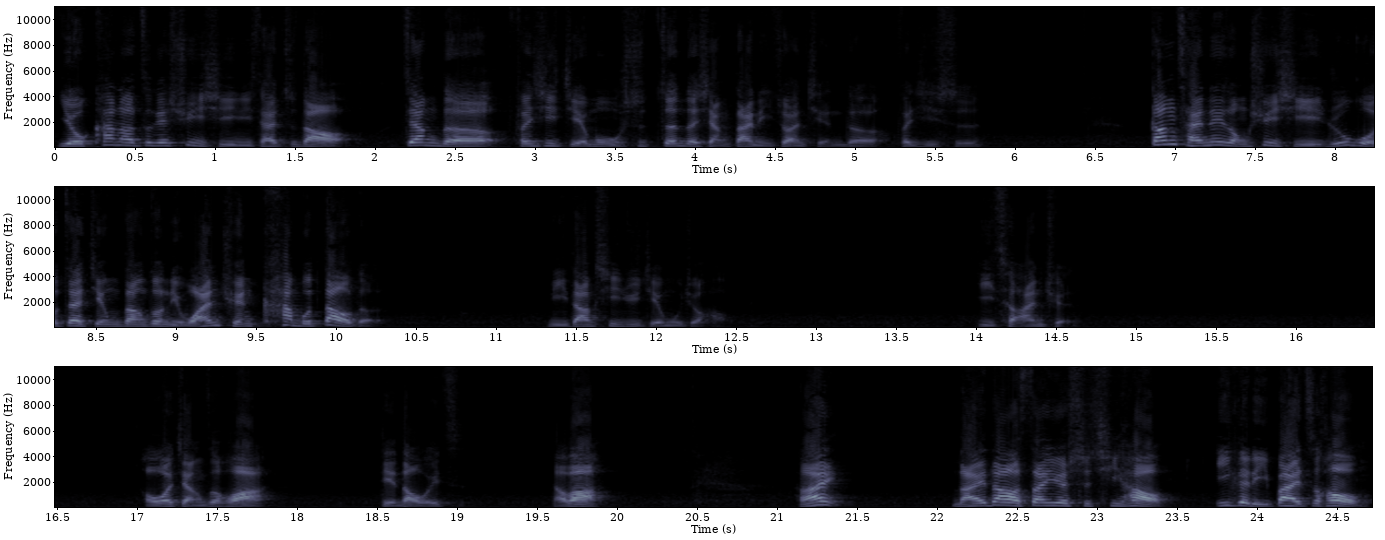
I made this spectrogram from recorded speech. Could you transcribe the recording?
有看到这个讯息，你才知道这样的分析节目是真的想带你赚钱的分析师。刚才那种讯息，如果在节目当中你完全看不到的，你当戏剧节目就好，以测安全。我讲这话，点到为止，好不好？来，来到三月十七号，一个礼拜之后，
